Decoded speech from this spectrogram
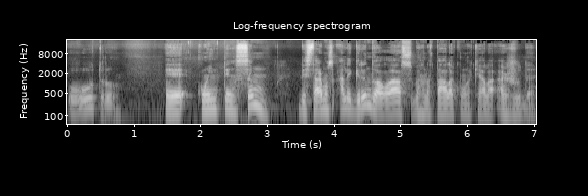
o outro é, com a intenção de estarmos alegrando Allah subhanahu wa ta'ala com aquela ajuda.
